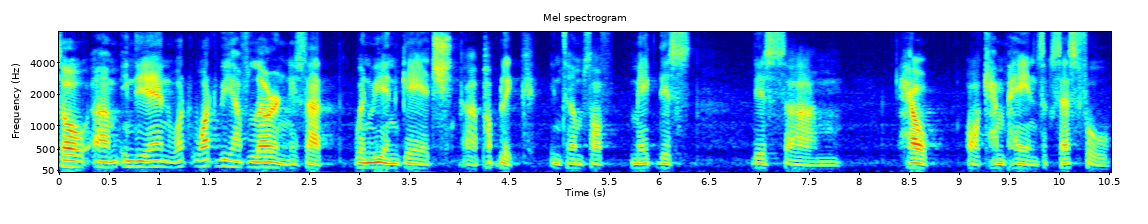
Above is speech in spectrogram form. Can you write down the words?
So um, in the end, what, what we have learned is that when we engage uh, public in terms of make this, this um, help or campaign successful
